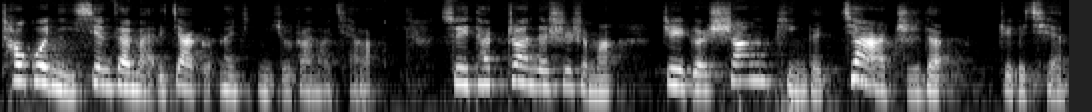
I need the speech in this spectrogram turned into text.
超过你现在买的价格，那你就赚到钱了。所以它赚的是什么？这个商品的价值的这个钱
